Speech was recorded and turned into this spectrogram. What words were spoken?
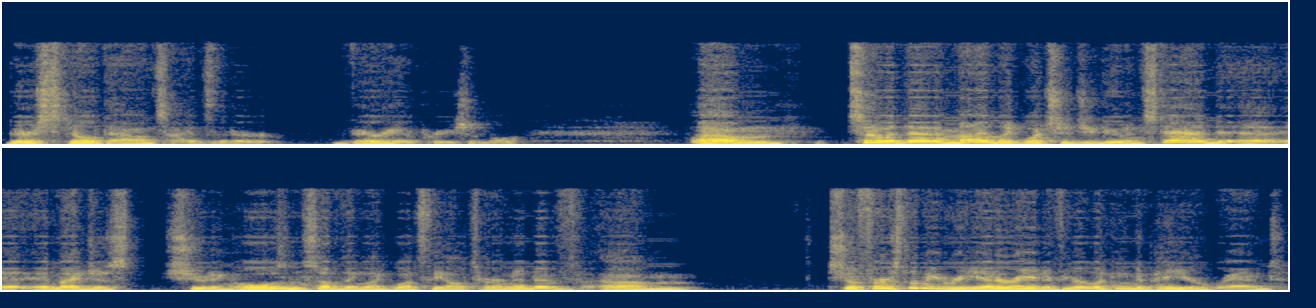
there's still downsides that are very appreciable. Um, so with that in mind, like what should you do instead? Uh, am I just shooting holes in something? Like what's the alternative? Um, so first, let me reiterate, if you're looking to pay your rent,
